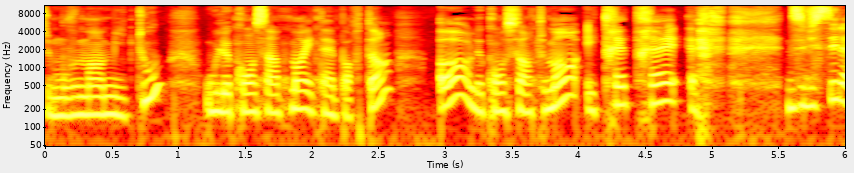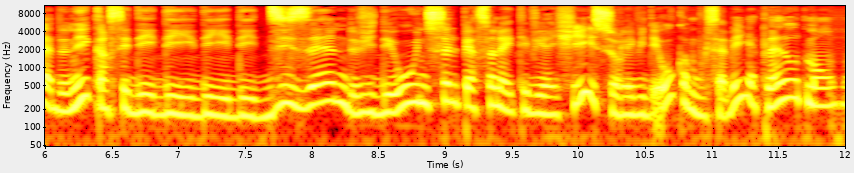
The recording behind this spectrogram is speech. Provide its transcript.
du mouvement MeToo, où le consentement est important. Or, le consentement est très, très difficile à donner quand c'est des, des, des, des, dizaines de vidéos. Une seule personne a été vérifiée. Et sur les vidéos, comme vous le savez, il y a plein d'autres mondes.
